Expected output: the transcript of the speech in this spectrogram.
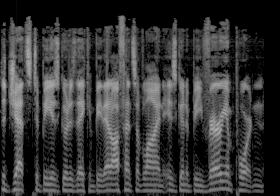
the Jets to be as good as they can be. That offensive line is going to be very important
